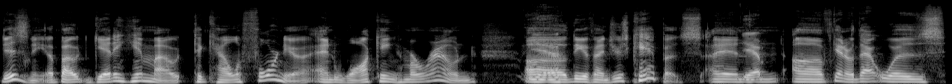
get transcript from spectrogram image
Disney about getting him out to California and walking him around uh, yeah. the Avengers campus. And, yep. uh, you know, that was,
